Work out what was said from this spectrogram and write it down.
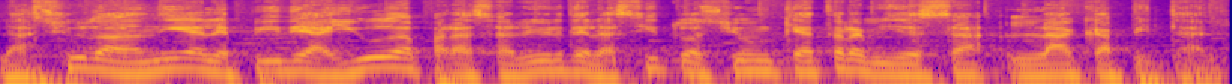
la ciudadanía le pide ayuda para salir de la situación que atraviesa la capital.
